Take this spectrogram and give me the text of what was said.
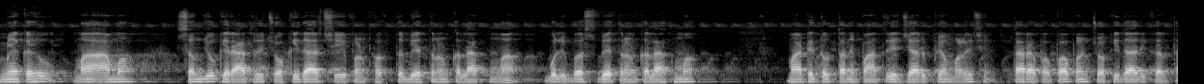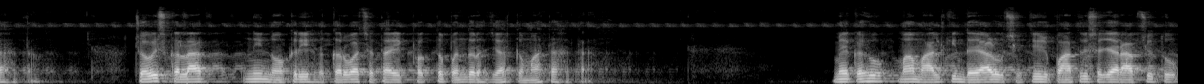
મેં કહ્યું, માં, આમાં સમજો કે રાત્રે ચોકીદાર છે, પણ ફક્ત બે ત્રણ કલાકમાં. બોલી, બસ બે ત્રણ કલાકમાં. માટે તો તને પાંત્રીસ હજાર રૂપિયા મળે છે. તારા પપ્પા પણ ચોકીદારી કરતા હતા. ચોવીસ કલાકની નોકરી કરવા છતાં એક ફક્ત પંદર હજાર કમાતા હતા. મેં કહ્યું, માં, માલકીન દયાળુ છે. તે પાંત્રીસ હજાર આપશે તો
